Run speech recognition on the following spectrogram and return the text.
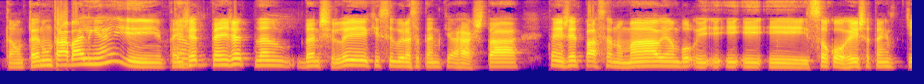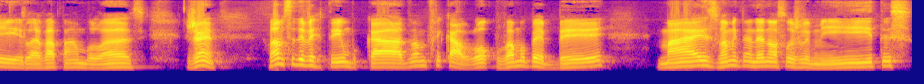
Estão tendo um trabalhinho aí. Tem Então. gente, tem gente dando, dando chilique, segurança tendo que arrastar, tem gente passando mal e, e, e- e- e socorrista tendo que levar para ambulância. Gente, vamos se divertir um bocado, vamos ficar louco, vamos beber, mas vamos entender nossos limites,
